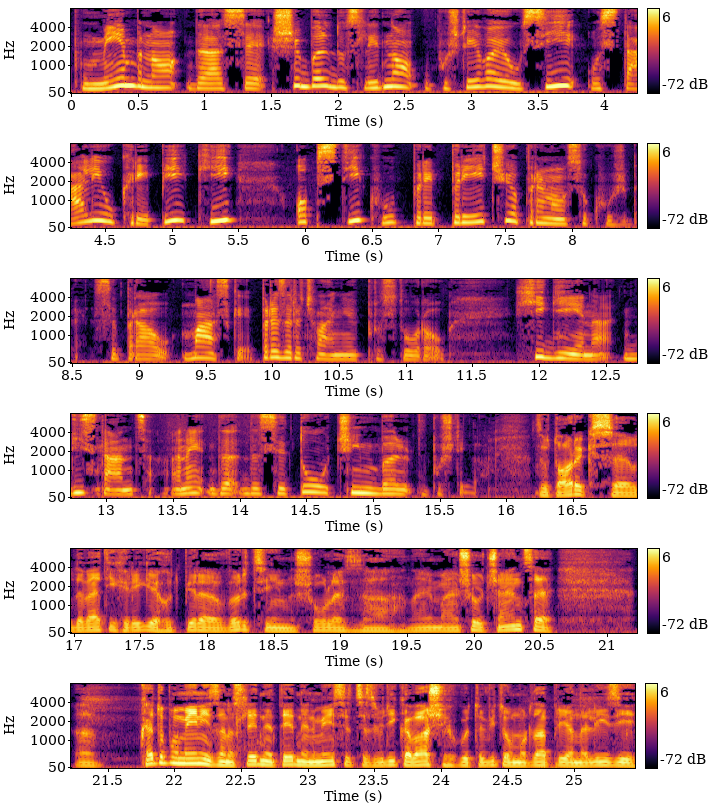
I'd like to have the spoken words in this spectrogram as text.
pomembno, da se še bolj dosledno upoštevajo vsi ostali ukrepi, ki ob stiku preprečijo prenos okužbe. Se pravi, maske, prezračevanje prostorov, higiena, distanca, da, da se to čim bolj upošteva. Za torek se v devetih regijah odpirajo vrtci in šole za najmanjše učence. Uh, Kaj to pomeni za naslednje tedne in mesece z vidika vaših ugotovitev, morda pri analizi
